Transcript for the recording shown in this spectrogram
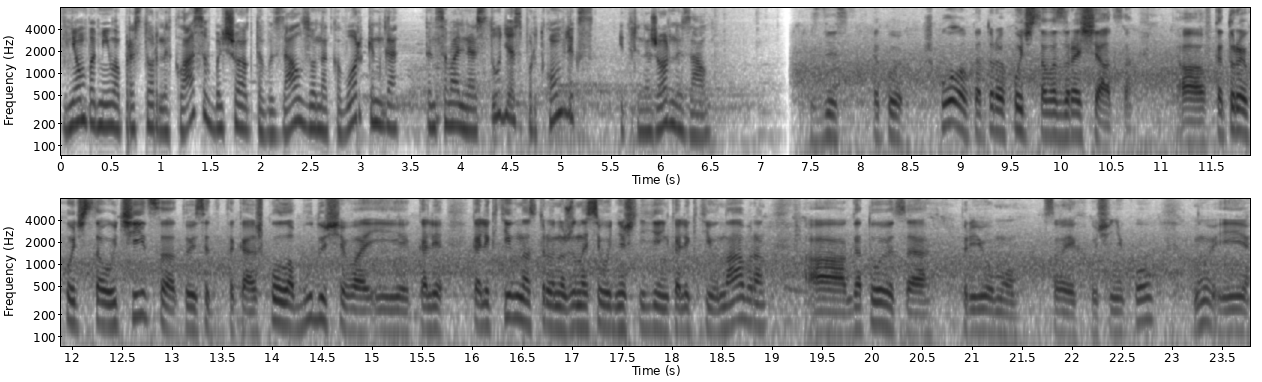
В нем помимо просторных классов большой актовый зал, зона коворкинга, танцевальная студия, спорткомплекс и тренажерный зал. Здесь такая школа, в которой хочется возвращаться, в которой хочется учиться. То есть это такая школа будущего и колле- коллектив настроен. Уже на сегодняшний день коллектив набран, а, готовится к приему своих учеников. Ну и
